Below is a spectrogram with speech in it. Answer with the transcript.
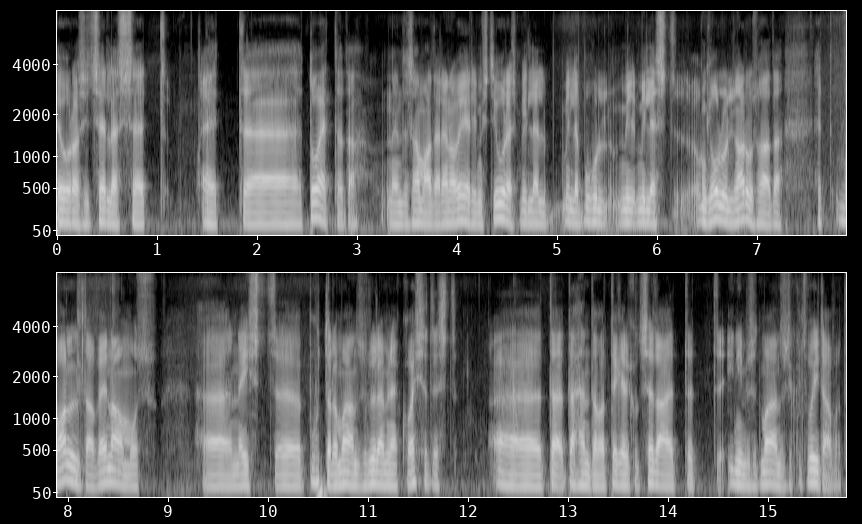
eurosid sellesse, et et äh, toetada nendesamade renoveerimiste juures, millel, mille puhul, millest ongi oluline aru saada, et valdav enamus äh, neist äh, puhtale majandusele ülemineku asjadest tähendavad tegelikult seda, et, et inimesed majanduslikult võidavad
